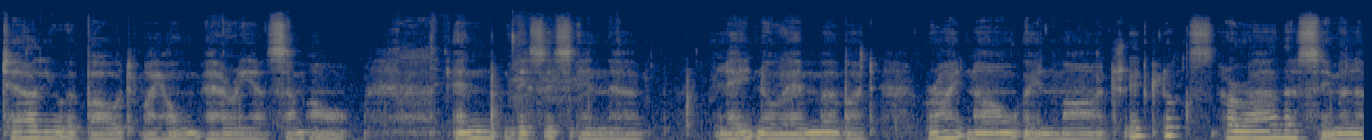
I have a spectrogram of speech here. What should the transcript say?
tell you about my home area somehow. And this is in uh, late November but right now in March it looks rather similar.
